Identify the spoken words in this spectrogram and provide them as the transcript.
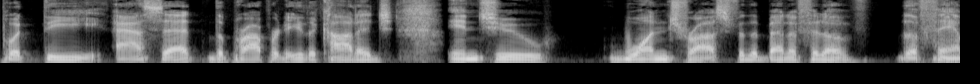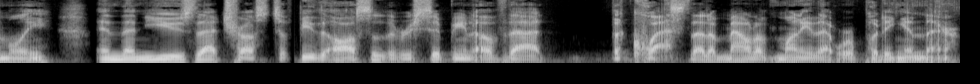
put the asset, the property, the cottage into one trust for the benefit of the family and then use that trust to be the, also the recipient of that bequest, that amount of money that we're putting in there.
